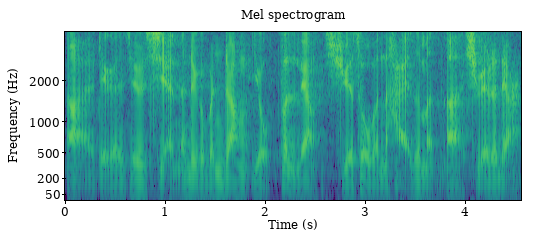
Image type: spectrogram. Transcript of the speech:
啊，这个就显得这个文章有分量。学作文的孩子们啊，学着点儿。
